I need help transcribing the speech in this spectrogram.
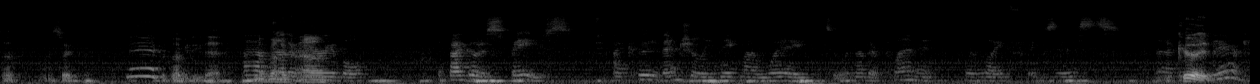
So I was like, yeah, I could probably do that. I have Live another underground. variable. If I go to space, I could eventually make my way to another planet where life exists, and I could could. there.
